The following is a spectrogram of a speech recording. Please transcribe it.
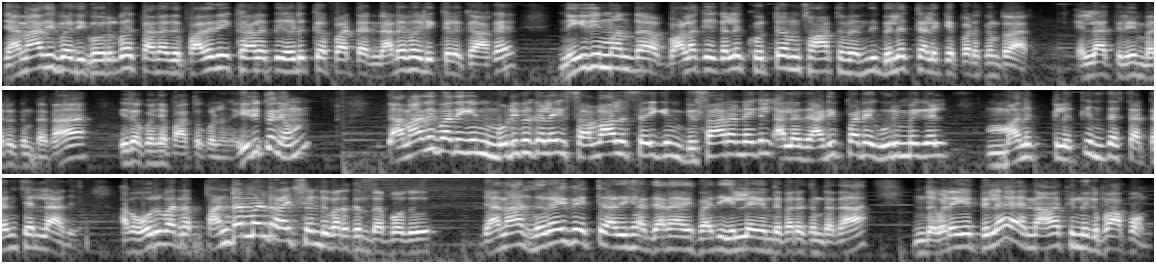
ஜனாதிபதி ஒருவர் தனது பதவி காலத்தில் எடுக்கப்பட்ட நடவடிக்கைகளுக்காக நீதிமன்ற வழக்குகளை குற்றம் சாட்டுவது விலக்கு அளிக்கப்படுகின்றார். எல்லாத்திலையும் வருகின்றதா? இதை கொஞ்சம் பார்த்துக் கொள்ளுங்க இருப்பினும் ஜனாதிபதியின் முடிவுகளை சவால் செய்யும் விசாரணைகள் அல்லது அடிப்படை உரிமைகள் மனுக்களுக்கு இந்த சட்டம் செல்லாது. அப்ப ஒருவர் பண்டமெண்ட் ரைட்ஸ் என்று வருகின்ற போது ஜனா நிறைவேற்று அதிகார ஜனாதிபதி இல்லை என்று பிறக்கின்றதா இந்த விடயத்தில் நாம பின்னுக்கு பார்ப்போம்.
